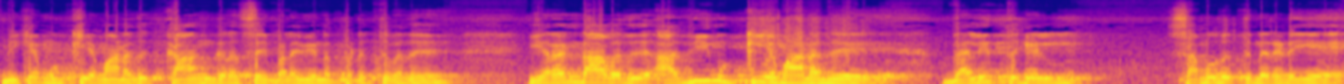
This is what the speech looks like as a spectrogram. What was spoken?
மிக முக்கியமானது காங்கிரஸை பலவீனப்படுத்துவது. இரண்டாவது அதிமுக்கியமானது தலித்துகள் சமூகத்தினரிடையே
